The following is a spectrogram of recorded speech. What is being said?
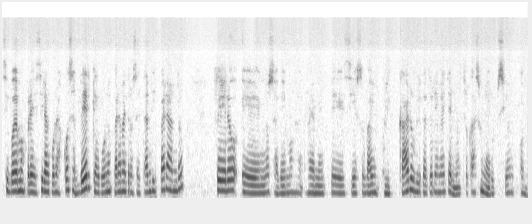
si podemos predecir algunas cosas, ver que algunos parámetros se están disparando, pero eh, no sabemos realmente si eso va a implicar obligatoriamente, en nuestro caso, una erupción o no.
